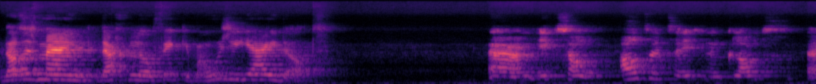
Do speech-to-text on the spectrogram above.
Dat is mijn, daar geloof ik in. Maar hoe zie jij dat? Um, ik zal altijd tegen een klant uh,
